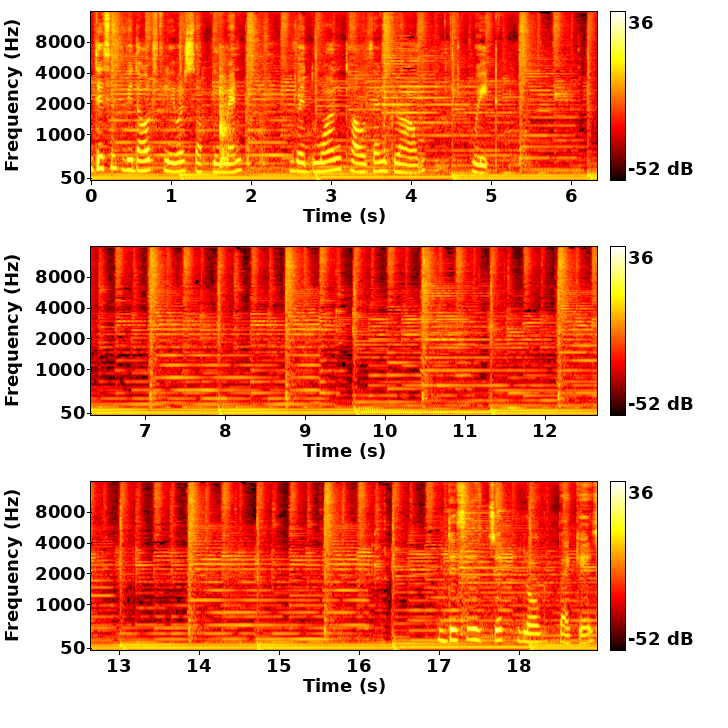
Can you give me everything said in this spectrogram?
This is without flavor supplement with 1000 gram weight. This is Ziploc package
